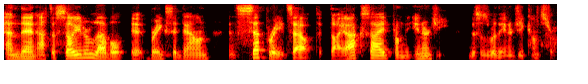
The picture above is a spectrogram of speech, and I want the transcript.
and then at the cellular level it breaks it down and separates out the dioxide from the energy. This is where the energy comes from.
